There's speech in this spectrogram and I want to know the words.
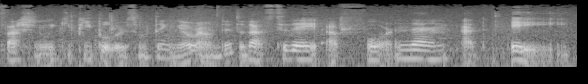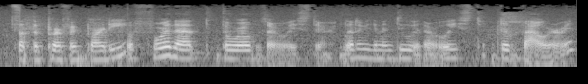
fashion weeky people or something around it. So that's today at 4. And then at 8 at the perfect party. Before that, the world is our oyster. What are we gonna do with our oyster? Devour it?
